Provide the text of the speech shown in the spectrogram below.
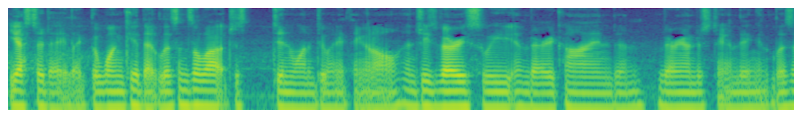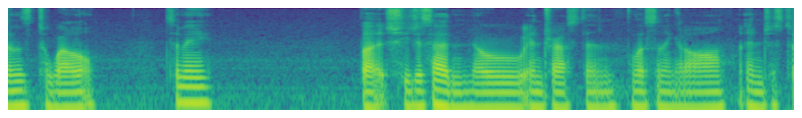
yesterday like the one kid that listens a lot just didn't want to do anything at all and she's very sweet and very kind and very understanding and listens to well to me but she just had no interest in listening at all and just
